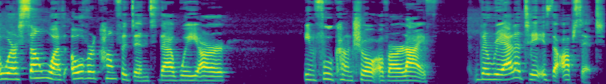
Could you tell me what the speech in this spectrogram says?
we're somewhat overconfident that we are in full control of our life. The reality is the opposite.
